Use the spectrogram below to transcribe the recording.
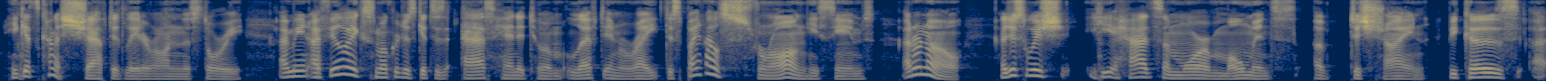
he gets kind of shafted later on in the story. I mean, I feel like Smoker just gets his ass handed to him left and right, despite how strong he seems. I don't know. I just wish he had some more moments of to shine because I,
